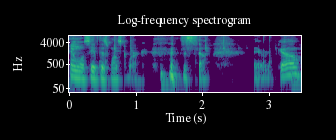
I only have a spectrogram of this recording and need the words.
and we'll see if this wants to work. so there we go.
